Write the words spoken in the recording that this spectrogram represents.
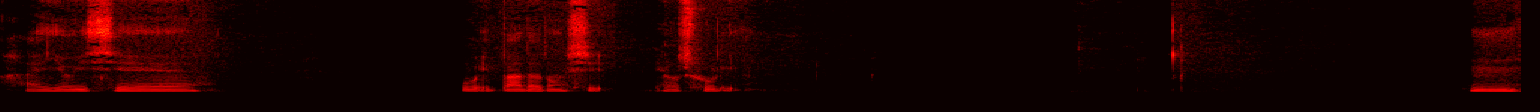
还有一些尾巴的东西要处理。嗯，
